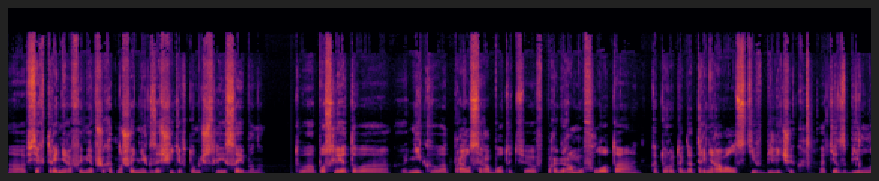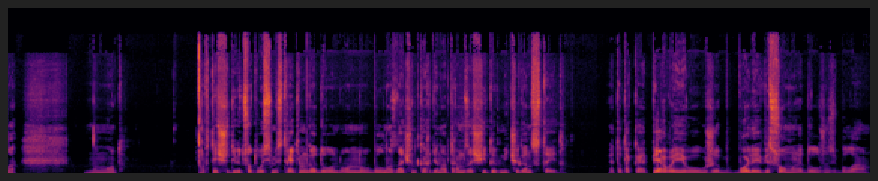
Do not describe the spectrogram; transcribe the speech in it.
э, всех тренеров, имевших отношение к защите, в том числе и Сейбана. После этого Ник отправился работать в программу флота, которую тогда тренировал Стив Биличек, отец Билла. Вот. В 1983 году он, он был назначен координатором защиты в Мичиган Стейт. Это такая первая его уже более весомая должность была.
